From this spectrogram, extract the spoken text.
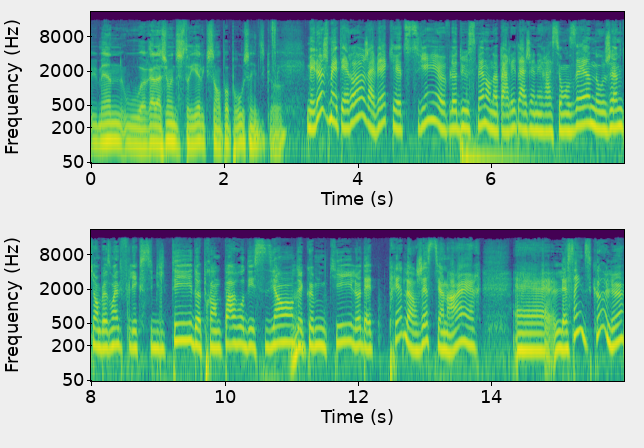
humaines ou relations industrielles qui sont pas pro syndicat. Mais là, je m'interroge avec, euh, tu te souviens, il y a deux semaines, on a parlé de la génération Z, nos jeunes qui ont besoin de flexibilité, de prendre part aux décisions, Mmh. de communiquer, là, d'être près de leur gestionnaire. Euh, le syndicat, là,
